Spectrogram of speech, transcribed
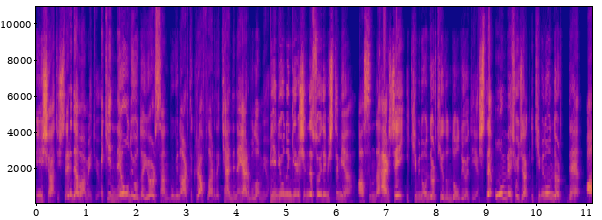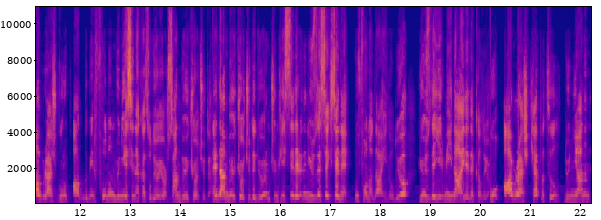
inşaat işleri devam ediyor. Peki ne oluyor da Yorsan bugün artık raflarda kendine yer bulamıyor? Videonun girişinde söylemiştim ya aslında her şey 2014 yılında oluyor diye. İşte 15 Ocak 2014'te Abraj Grup adlı bir fonun bünyesine katılıyor Yorsan büyük ölçüde. Neden büyük ölçüde diyorum? Çünkü hisselerinin %80'i bu fona dahil oluyor. %20 yine ailede kalıyor. Bu Abraj Capital dünyanın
